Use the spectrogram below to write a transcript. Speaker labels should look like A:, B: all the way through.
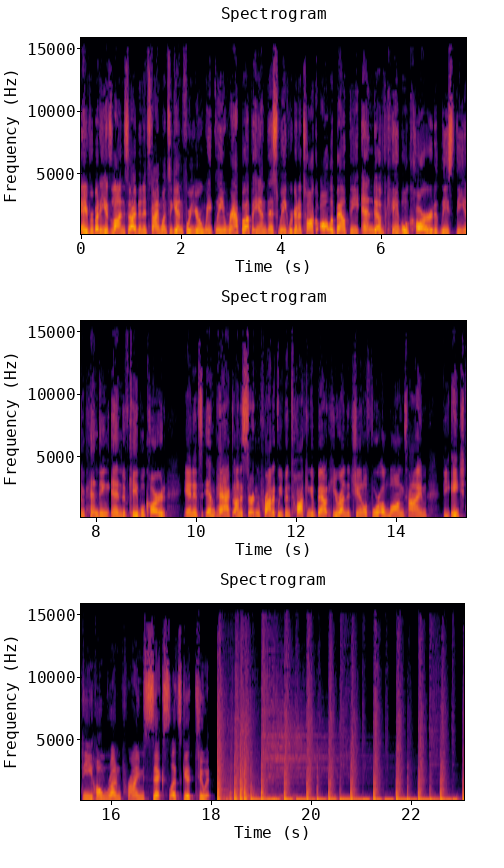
A: Hey everybody, it's Lon Seidman. It's time once again for your weekly wrap up, and this week we're going to talk all about the end of cable card, at least the impending end of cable card, and its impact on a certain product we've been talking about here on the channel for a long time, the HD Home Run Prime 6. Let's get to it.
